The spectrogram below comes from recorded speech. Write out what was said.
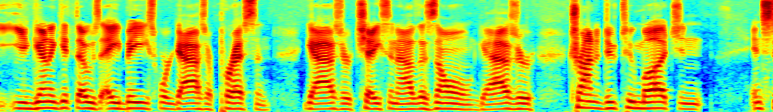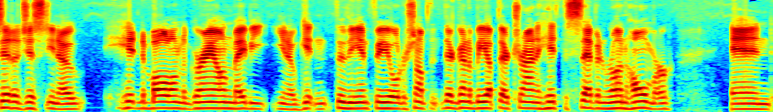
You're going to get those ABs where guys are pressing, guys are chasing out of the zone, guys are trying to do too much, and instead of just, you know, hitting the ball on the ground, maybe, you know, getting through the infield or something, they're going to be up there trying to hit the seven run homer and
